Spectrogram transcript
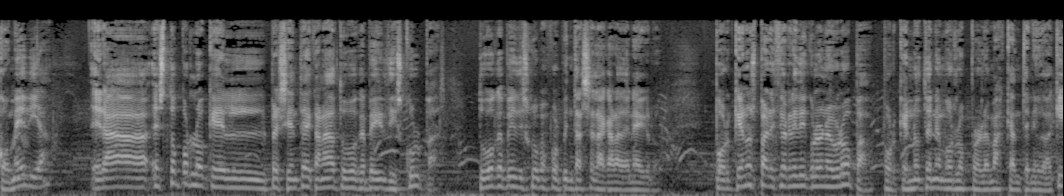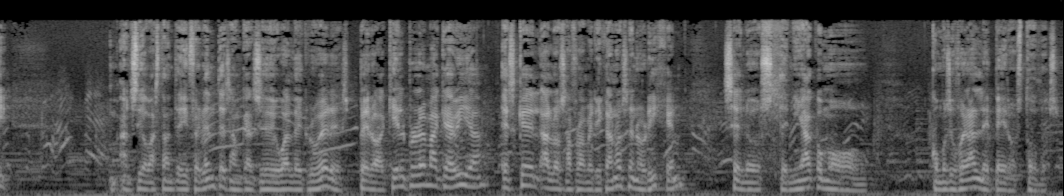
comedia. Era esto por lo que el presidente de Canadá tuvo que pedir disculpas. Tuvo que pedir disculpas por pintarse la cara de negro. ¿Por qué nos pareció ridículo en Europa? Porque no tenemos los problemas que han tenido aquí han sido bastante diferentes, aunque han sido igual de crueles. Pero aquí el problema que había es que a los afroamericanos en origen se los tenía como, como si fueran leperos todos.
